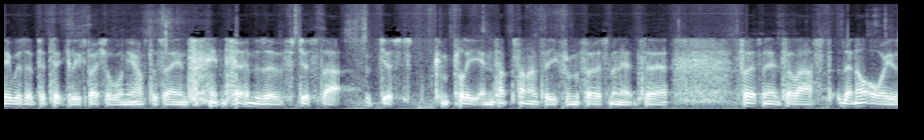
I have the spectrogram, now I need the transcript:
it was a particularly special one. You have to say in, in terms of just that, just complete insanity from first minute to first minute to last. They're not always.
